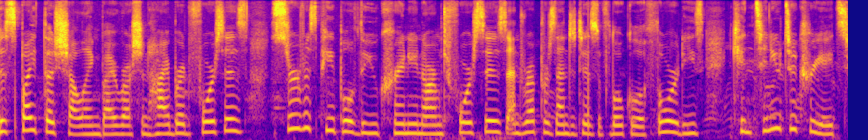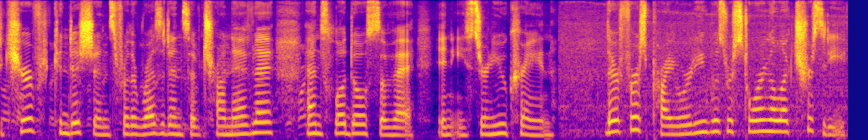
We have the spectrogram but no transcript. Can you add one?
Despite the shelling by Russian hybrid forces, service people of the Ukrainian armed forces and representatives of local authorities continue to create secure conditions for the residents of Travneve and Hladosove in eastern Ukraine. Their first priority was restoring electricity,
